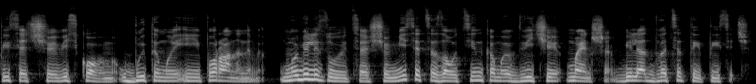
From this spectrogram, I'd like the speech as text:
тисяч військовими, убитими і пораненими. Мобілізуються щомісяця за оцінками вдвічі менше біля 20 тисяч.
